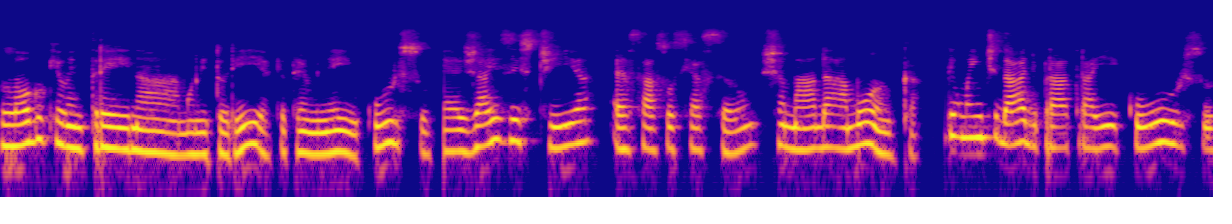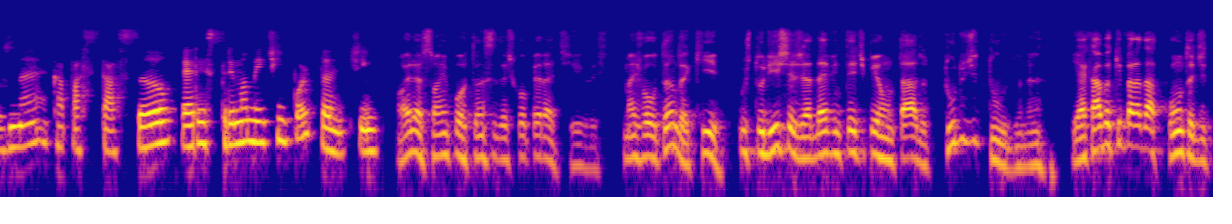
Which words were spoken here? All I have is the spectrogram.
Logo que eu entrei na monitoria, que eu terminei o curso, é, já existia essa associação chamada Amoanca. Tem uma entidade para atrair cursos, né, capacitação, era extremamente importante. Olha só a importância das cooperativas. Mas voltando aqui, os turistas já devem ter te perguntado tudo de tudo, né? E acaba que para dar conta de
